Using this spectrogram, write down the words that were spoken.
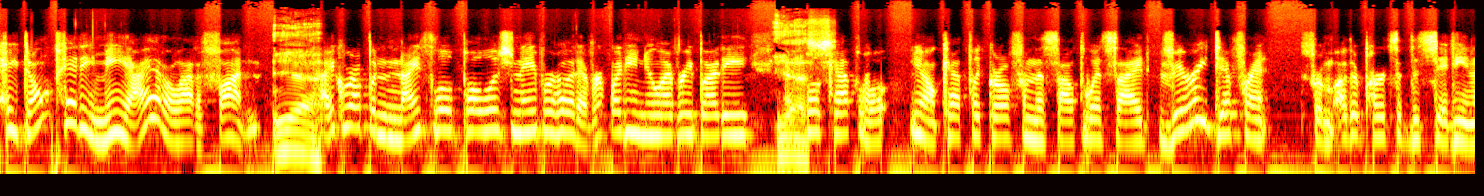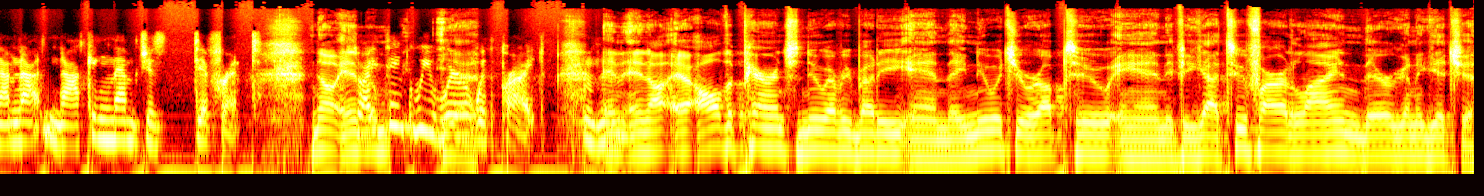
hey, don't pity me. I had a lot of fun. Yeah. I grew up in a nice little Polish neighborhood. Everybody knew everybody. Yes. Little Catholic, well, you know, Catholic girl from the Southwest side. Very different from other parts of the city, and I'm not knocking them, just different. No, and So I think we wear yeah. it with pride. Mhm. and and all the parents knew everybody and they knew what you were up to and if you got too far out of line they were going to get you.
